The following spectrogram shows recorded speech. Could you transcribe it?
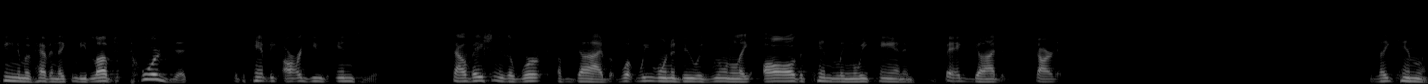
kingdom of heaven. They can be loved towards it, but they can't be argued into it. Salvation is a work of God, but what we want to do is we want to lay all the kindling we can and beg God to start it. So lay kindling.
